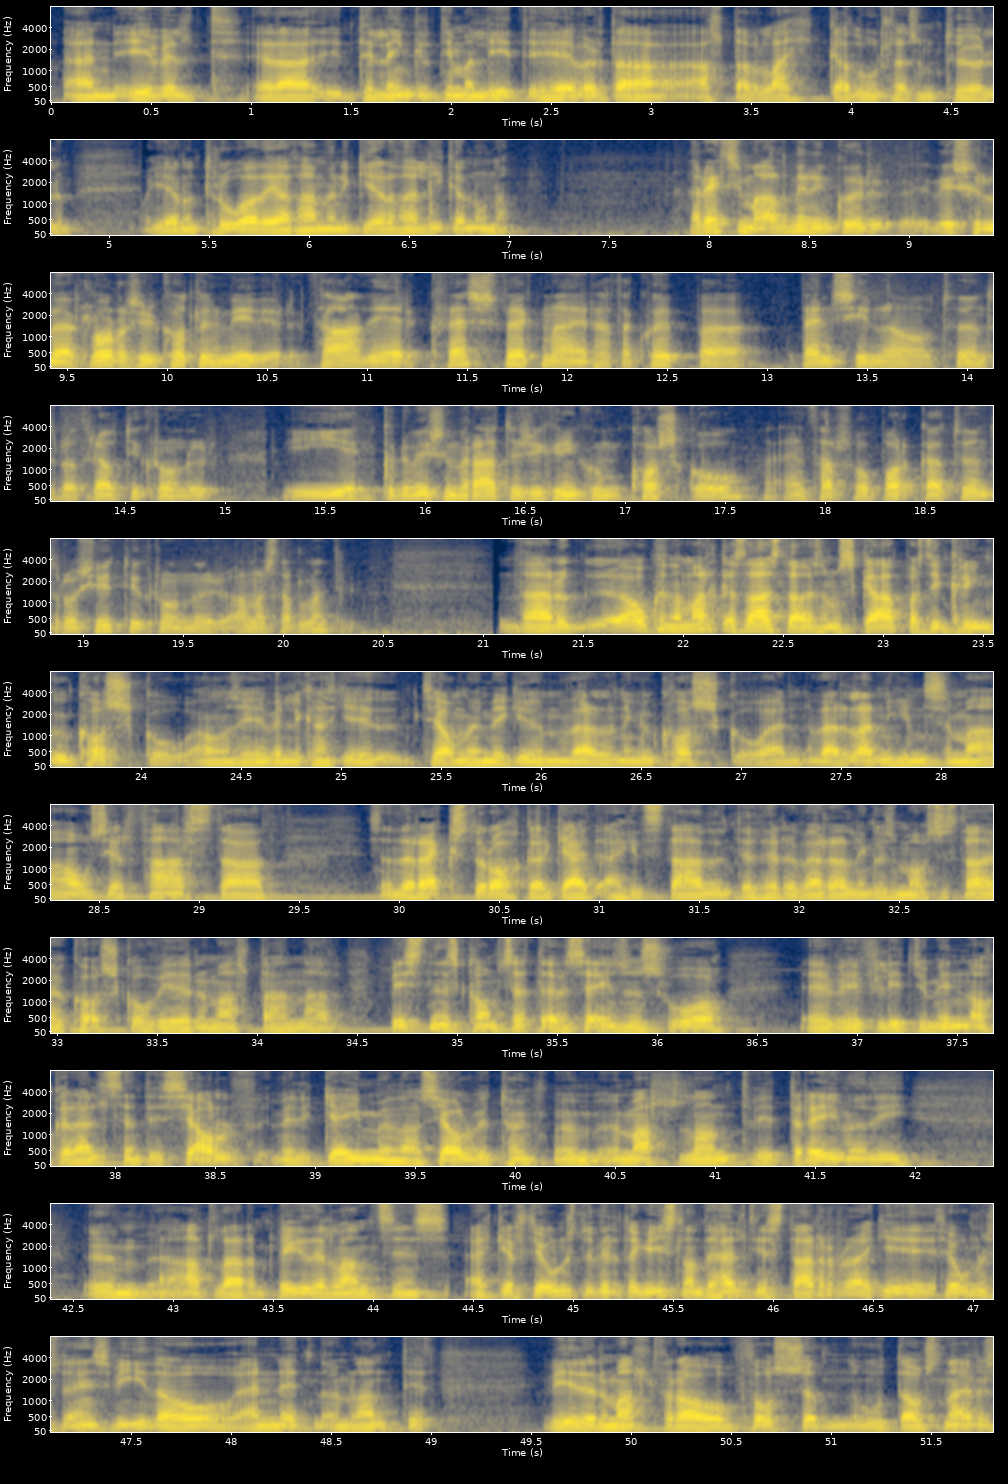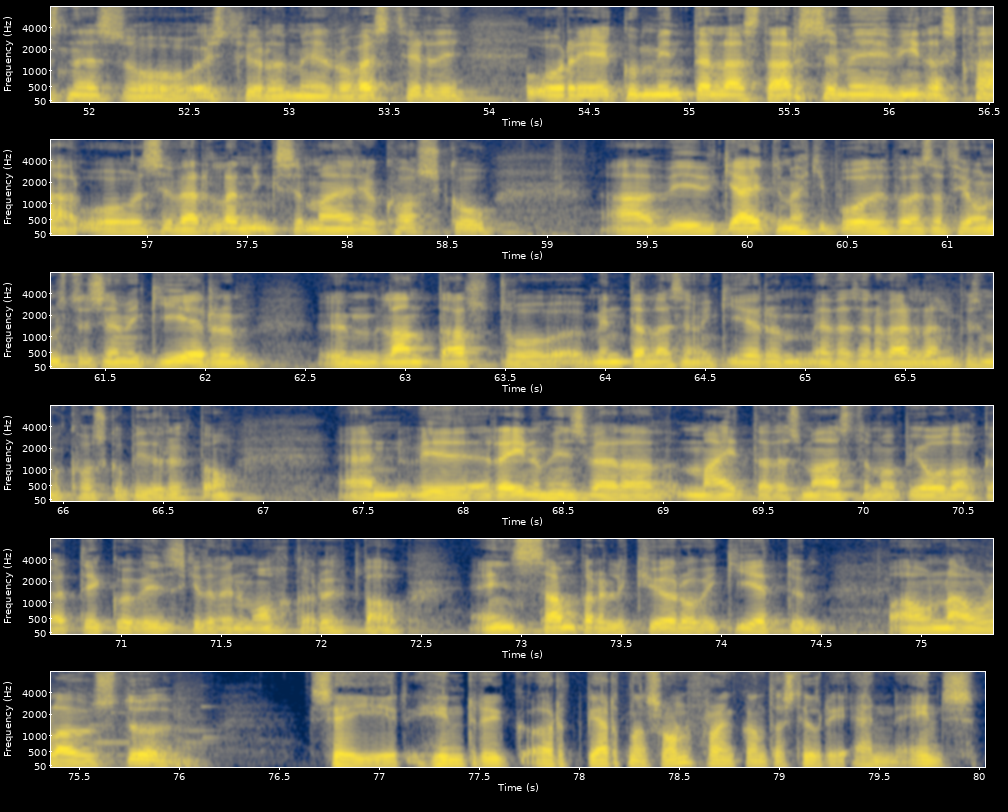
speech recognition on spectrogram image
en yfirld eða til lengri tíma líti hefur þetta alltaf lækkað úr þessum tölum og ég er nú trúið að það muni gera það líka núna. Það er eitt sem almenningur vissulega klóra sér í kollinum yfir. Það er hvers vegna er hægt að kaupa bensín á 230 krónur í einhvern vissum ratus í kringum Costco en þar svo borga 270 krónur annars þar á landinu. Það eru ákveðna markast aðstæði sem skapast í kringum Costco á þess að ég vilja kannski tjá mig mikið um verðlæningu Costco en verðlæningin sem á sér þar stað sem það rekstur okkar gæti ekkit staðundi þeirra verðarlingu sem á sér staði á Costco. Við erum allt annað business concept ef við segjum sem svo. Við flytjum inn okkar elsendi sjálf við geymum það sjálf, við töngum um, um all land við dreifum því um allar byggðir landsins. Ekki er þjónustu fyrirtæki í Íslandi held ég starfra ekki þjónustu eins víða og enn einn um landið. Við erum allt frá Þóssöfn út á Snæfellsnes og Östfjörðumir og Vestfjörði og regum myndalega starfsemi víðast hvar. Og þessi verðlarning sem er hjá Costco að við gætum ekki bóðið upp á þessa þjónustu sem við gerum um land allt og myndala sem við gerum með þessara verðlæningu sem að Costco býður upp á en við reynum hins vegar að mæta þessum aðstöðum að bjóða okkar að diggu viðskiptafinnum okkar upp á eins sambarali kjör og við getum á nálaðu stöðum. Segir Hinrik Örd Bjarnason, frangvandastjóri N1.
